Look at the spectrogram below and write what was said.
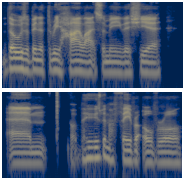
those have been the three highlights for me this year. Um, but who's been my favorite overall?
